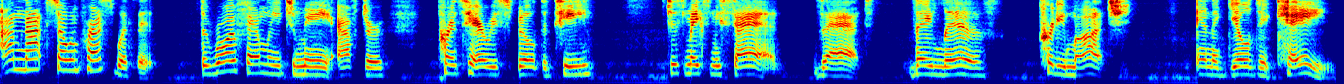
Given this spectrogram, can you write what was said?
I'm not so impressed with it. The royal family, to me, after Prince Harry spilled the tea, just makes me sad that they live pretty much in a gilded cave.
